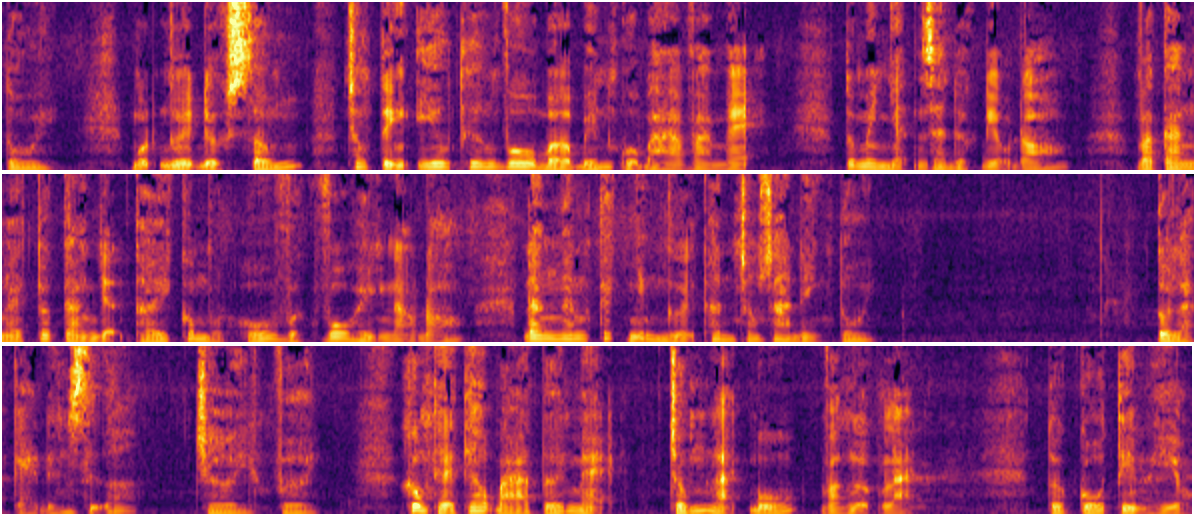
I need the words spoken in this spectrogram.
tôi, một người được sống trong tình yêu thương vô bờ bến của bà và mẹ, tôi mới nhận ra được điều đó. Và càng ngày tôi càng nhận thấy có một hố vực vô hình nào đó đang ngăn cách những người thân trong gia đình tôi. Tôi là kẻ đứng giữa, chơi vơi, không thể theo bà tới mẹ, chống lại bố và ngược lại. Tôi cố tìm hiểu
